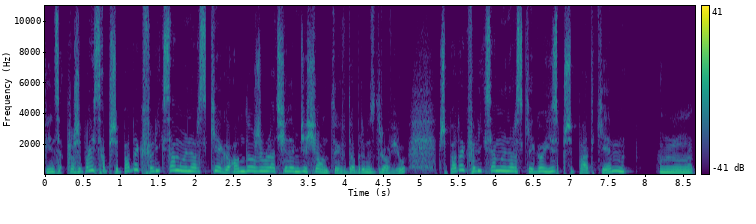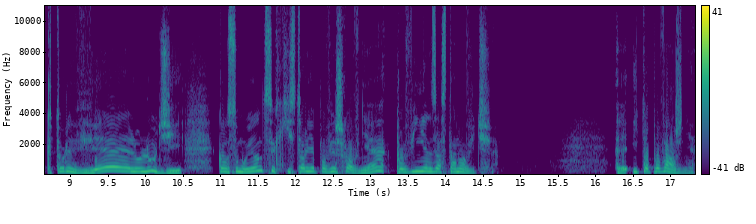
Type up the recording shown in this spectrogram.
Więc proszę Państwa, przypadek Feliksa Młynarskiego, on dożył lat 70. w dobrym zdrowiu. Przypadek Feliksa Młynarskiego jest przypadkiem który wielu ludzi konsumujących historię powierzchownie powinien zastanowić się. i to poważnie.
